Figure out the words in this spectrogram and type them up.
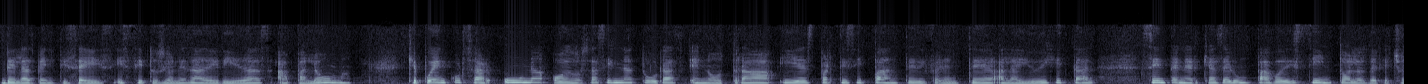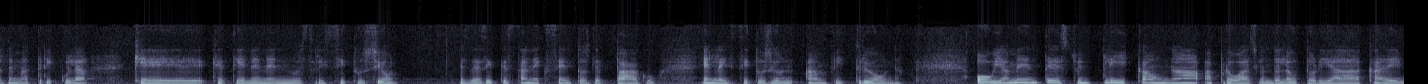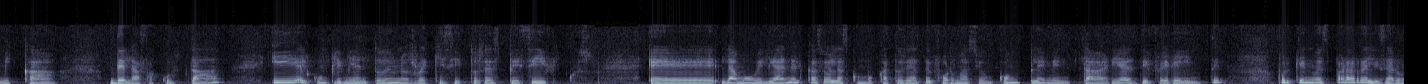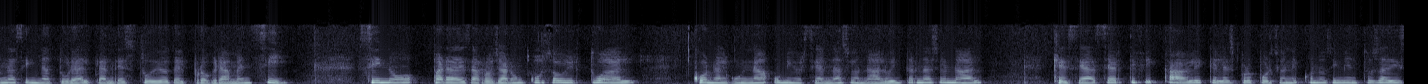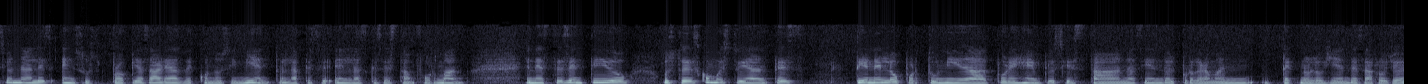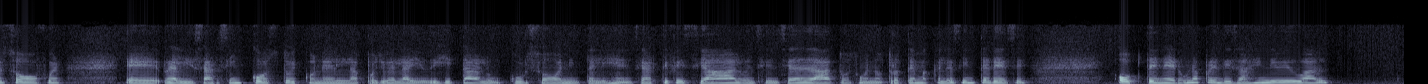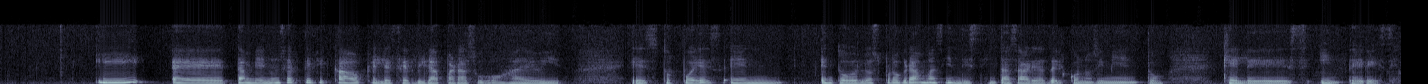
de las 26 instituciones adheridas a Paloma, que pueden cursar una o dos asignaturas en otra y es participante diferente a la IU digital sin tener que hacer un pago distinto a los derechos de matrícula que, que tienen en nuestra institución. Es decir, que están exentos de pago en la institución anfitriona. Obviamente esto implica una aprobación de la autoridad académica de la facultad y el cumplimiento de unos requisitos específicos. Eh, la movilidad en el caso de las convocatorias de formación complementaria es diferente porque no es para realizar una asignatura del plan de estudios del programa en sí, sino para desarrollar un curso virtual con alguna universidad nacional o internacional que sea certificable y que les proporcione conocimientos adicionales en sus propias áreas de conocimiento en, que en las que se están formando. En este sentido, ustedes como estudiantes tienen la oportunidad, por ejemplo, si están haciendo el programa en tecnología en desarrollo de software, eh, realizar sin costo y con el apoyo de la IU Digital un curso en inteligencia artificial o en ciencia de datos o en otro tema que les interese obtener un aprendizaje individual y eh, también un certificado que les servirá para su hoja de vida. Esto pues en, en todos los programas y en distintas áreas del conocimiento que les interese.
